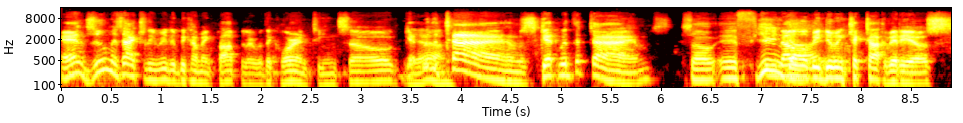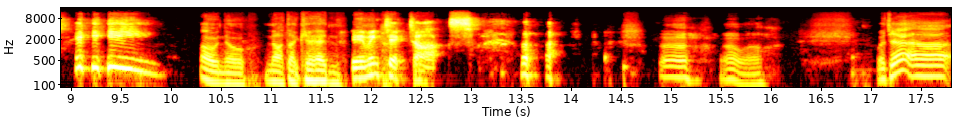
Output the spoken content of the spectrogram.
And Zoom is actually really becoming popular with the quarantine. So get with the times. Get with the times. So if You, you, know we'll be doing TikTok videos. Oh no, not again. Gaming TikToks. Uh, oh well. But yeah, uh,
